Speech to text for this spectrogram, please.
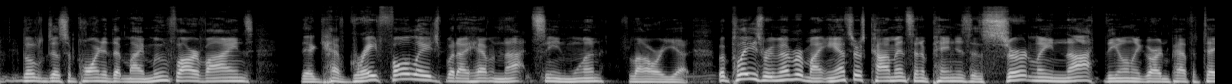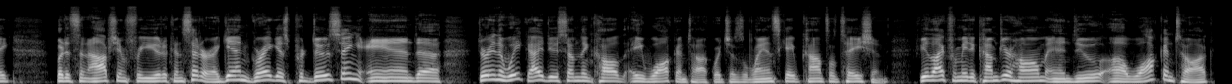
little disappointed that my moonflower vines they have great foliage, but I have not seen one flower yet. But please remember, my answers, comments, and opinions is certainly not the only garden path to take, but it's an option for you to consider. Again, Greg is producing, and uh, during the week, I do something called a walk and talk, which is a landscape consultation. If you'd like for me to come to your home and do a walk and talk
